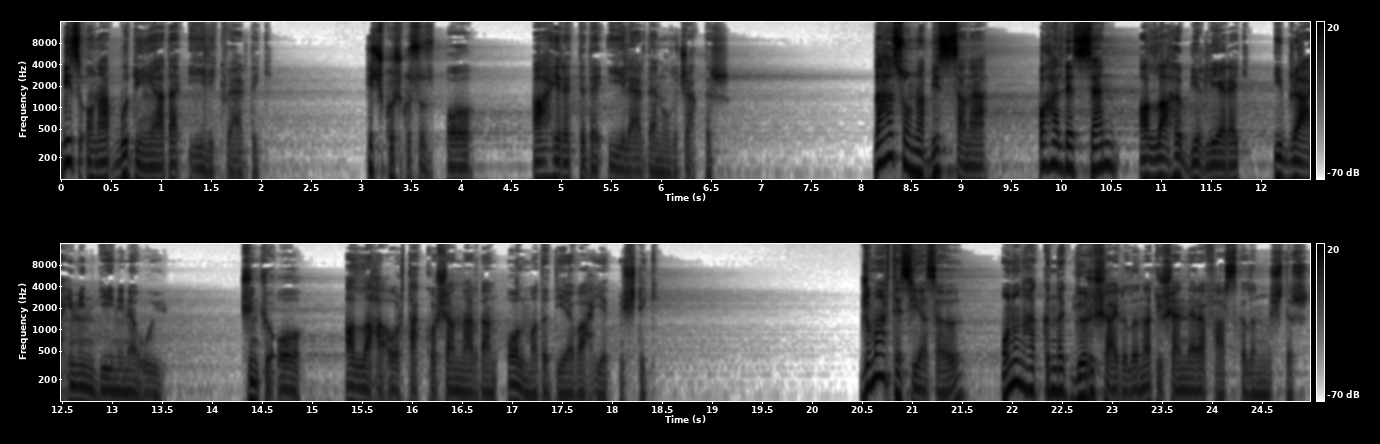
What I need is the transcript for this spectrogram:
Biz ona bu dünyada iyilik verdik. Hiç kuşkusuz o, ahirette de iyilerden olacaktır. Daha sonra biz sana, o halde sen Allah'ı birleyerek İbrahim'in dinine uy. Çünkü o, Allah'a ortak koşanlardan olmadı diye vahyetmiştik. Cumartesi yasağı, onun hakkında görüş ayrılığına düşenlere farz kılınmıştır.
